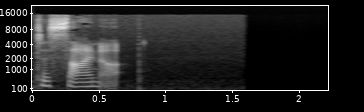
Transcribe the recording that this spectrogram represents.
to sign up.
